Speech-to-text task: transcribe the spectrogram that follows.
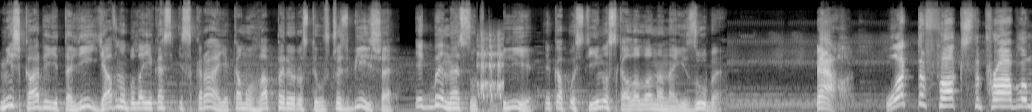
Між Карлі та Лі явно була якась іскра, яка могла б перерости у щось більше, якби не суть Лі, яка постійно скалила на неї зуби. Now, what the fuck's the problem?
